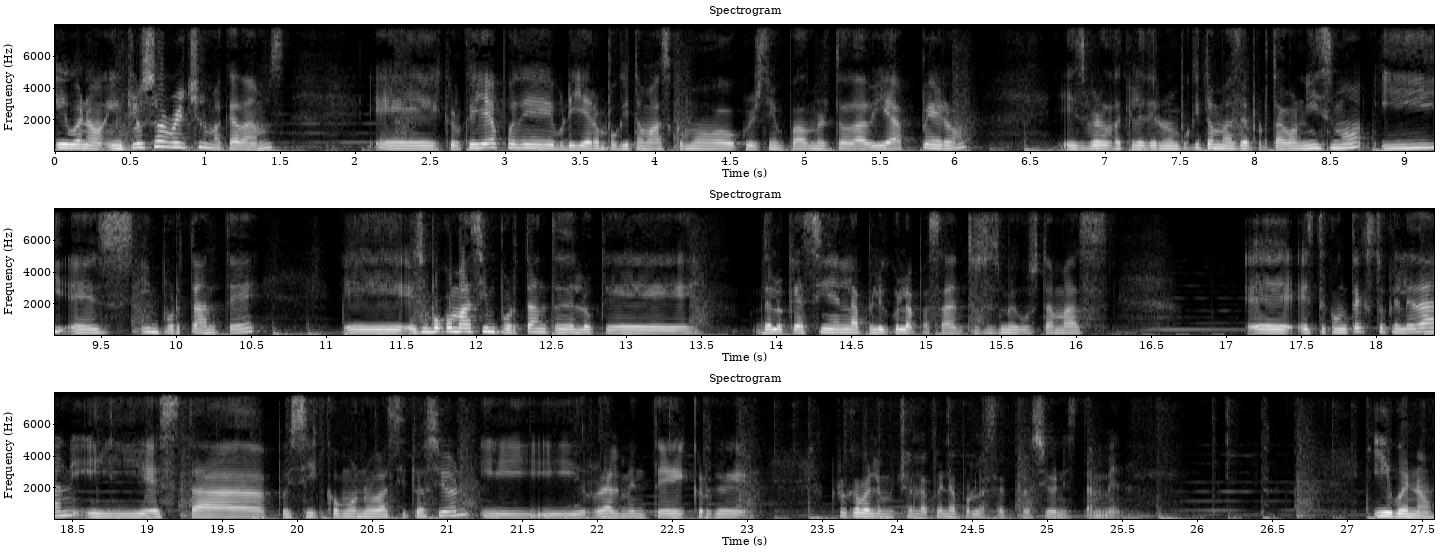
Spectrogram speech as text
Y bueno, incluso Rachel McAdams, eh, creo que ella puede brillar un poquito más como Christian Palmer todavía, pero es verdad que le dieron un poquito más de protagonismo y es importante, eh, es un poco más importante de lo que de lo que hacía en la película pasada, entonces me gusta más eh, este contexto que le dan y esta, pues sí, como nueva situación y, y realmente creo que creo que vale mucho la pena por las actuaciones también. Y bueno,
